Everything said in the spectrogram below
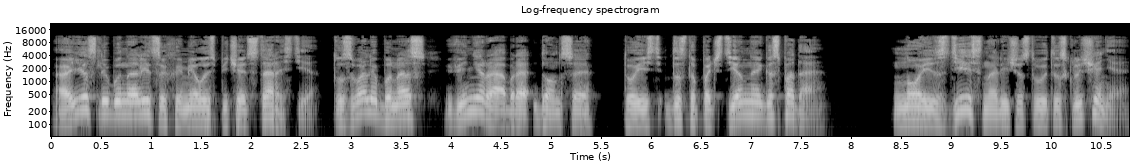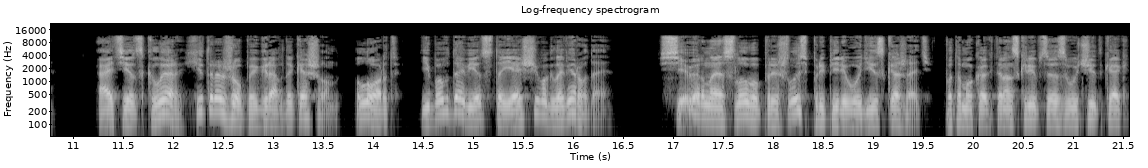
А если бы на лицах имелась печать старости, то звали бы нас Венерабра Донце, то есть достопочтенные господа. Но и здесь наличествуют исключения. Отец Клэр, хитрожопый граф Декашон, лорд, ибо вдовец, стоящий во главе рода. Северное слово пришлось при переводе искажать, потому как транскрипция звучит как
